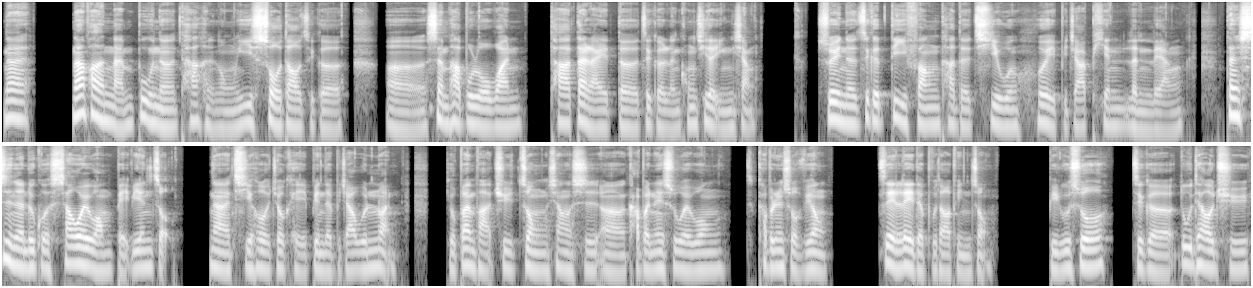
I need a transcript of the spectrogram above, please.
那纳帕的南部呢，它很容易受到这个呃圣帕布罗湾它带来的这个冷空气的影响，所以呢，这个地方它的气温会比较偏冷凉。但是呢，如果稍微往北边走，那气候就可以变得比较温暖，有办法去种像是呃卡本内苏维翁、卡本内索菲翁这一类的葡萄品种，比如说这个路跳区、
